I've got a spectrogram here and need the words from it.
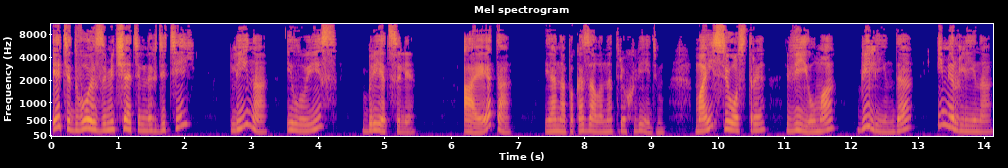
«Эти двое замечательных детей — Лина и Луис Брецели. А это, — и она показала на трех ведьм, — мои сестры Вилма, Белинда и Мерлина.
